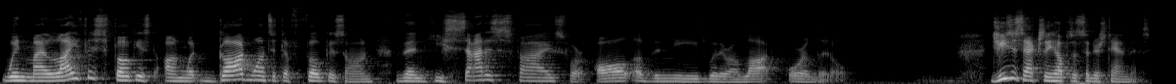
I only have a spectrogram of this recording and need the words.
When my life is focused on what God wants it to focus on, then He satisfies for all of the needs, whether a lot or a little. Jesus actually helps us understand this.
